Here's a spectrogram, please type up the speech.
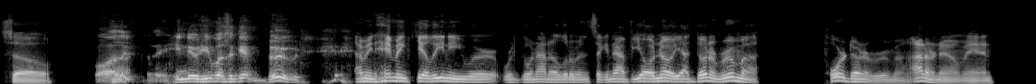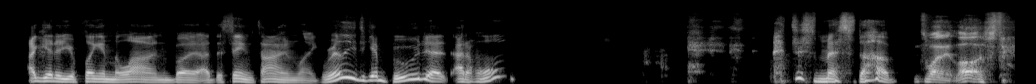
So Well, Uh, he knew he wasn't getting booed. I mean, him and Chiellini were were going at it a little bit in the second half. Yo, no, yeah, Donnarumma, poor Donnarumma. I don't know, man. I get it, you're playing in Milan, but at the same time, like, really to get booed at, at home? It's just messed up. That's why they lost.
